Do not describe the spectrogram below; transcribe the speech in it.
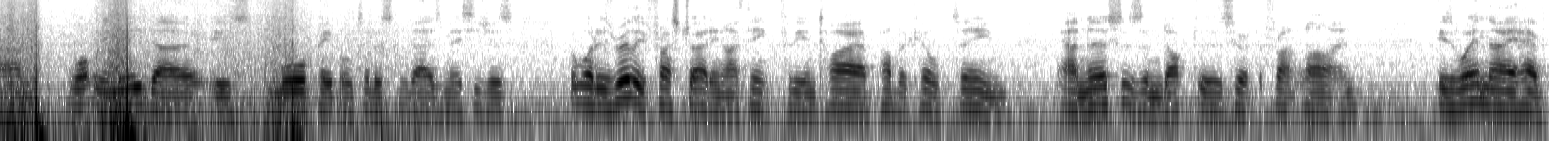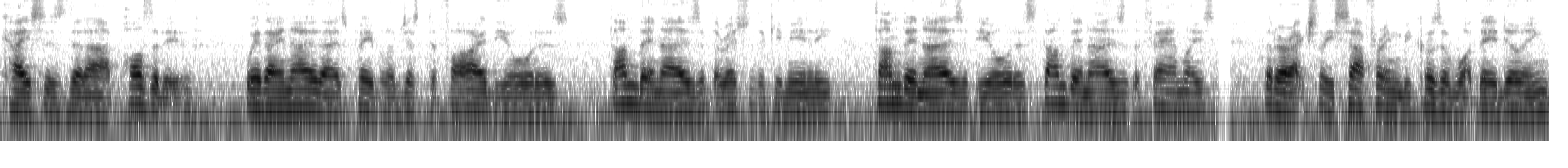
Um, what we need though is more people to listen to those messages. But what is really frustrating, I think, for the entire public health team, our nurses and doctors who are at the front line, is when they have cases that are positive, where they know those people have just defied the orders, thumbed their nose at the rest of the community, thumbed their nose at the orders, thumbed their nose at the families that are actually suffering because of what they're doing.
